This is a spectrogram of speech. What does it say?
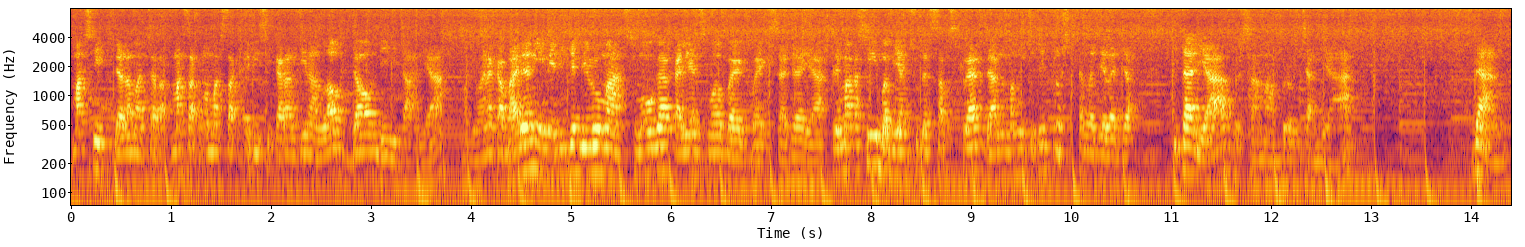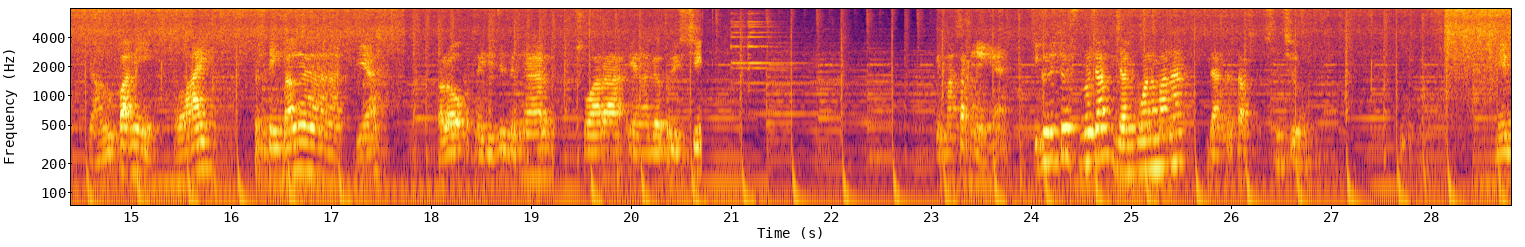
Masih dalam acara masak-memasak edisi karantina lockdown di Italia. Bagaimana kabarnya nih netizen di rumah? Semoga kalian semua baik-baik saja ya. Terima kasih bagi yang sudah subscribe dan mengikuti terus channel Jelajah Italia bersama Bro Chan ya. Dan jangan lupa nih, like penting banget ya. Kalau netizen dengar suara yang agak berisik, masak nih ya. Ikuti terus Bro Chan, jangan ke mana-mana dan tetap stay tune. Ini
